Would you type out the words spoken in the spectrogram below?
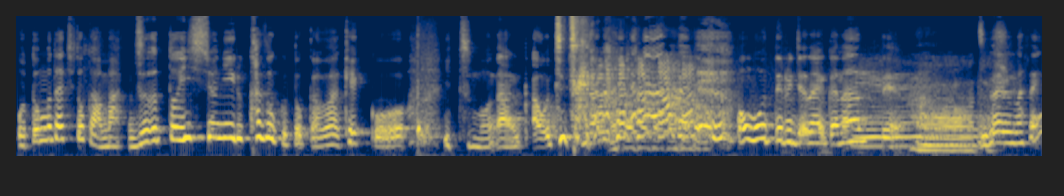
お友達とか、まあ、ずっと一緒にいる家族とかは結構、いつもなんか落ち着かないなって 思ってるんじゃないかなって、言われません？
